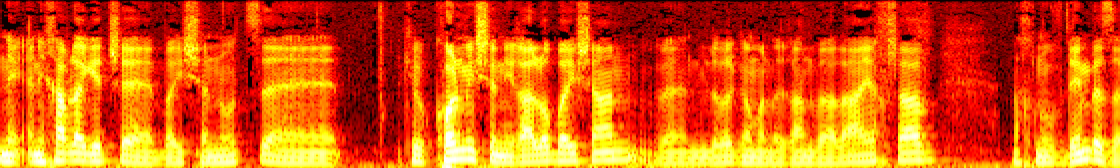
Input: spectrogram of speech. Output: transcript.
אני, אני חייב להגיד שביישנות זה, כאילו כל מי שנראה לא ביישן, ואני מדבר גם על ערן ועליי עכשיו, אנחנו עובדים בזה.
